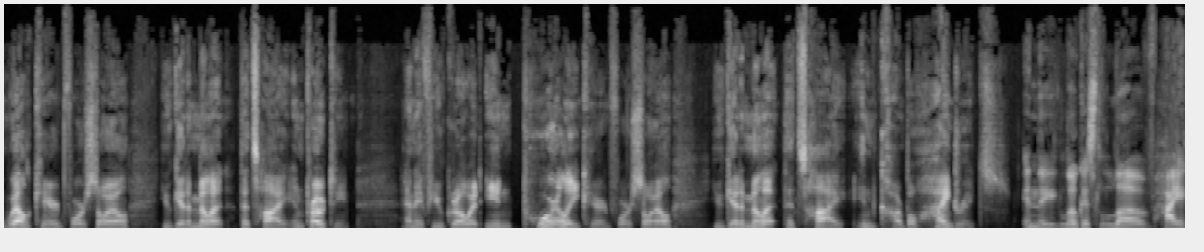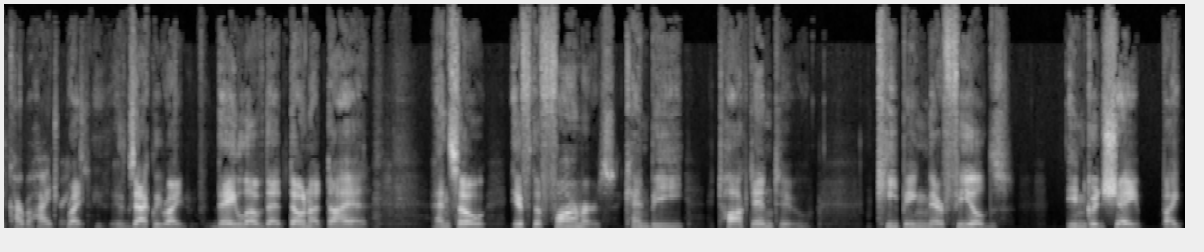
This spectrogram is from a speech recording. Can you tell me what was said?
well cared for soil, you get a millet that's high in protein. And if you grow it in poorly cared for soil, you get a millet that's high in carbohydrates. And the locusts love high carbohydrates. Right, exactly right. They love that donut diet. And so if the farmers can be talked into keeping their fields in good shape by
